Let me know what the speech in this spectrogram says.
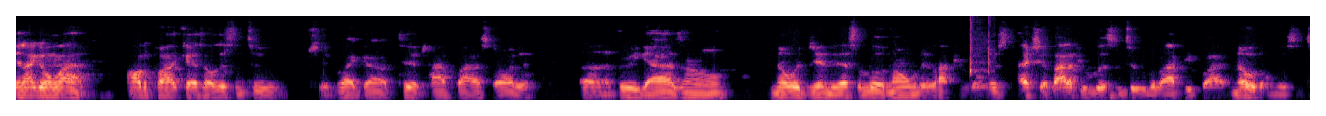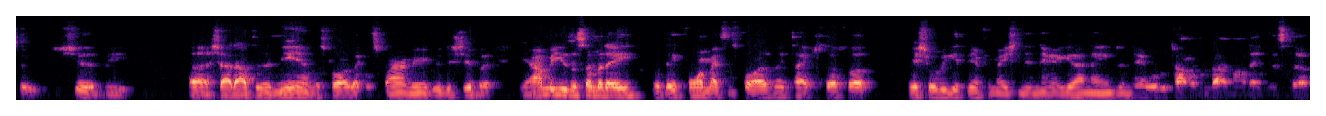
and I gonna lie, all the podcasts I listen to, shit, Black Guy Tips, High Five Starter, uh, Three Guys On, No Agenda, that's a little known that a lot of people don't listen. Actually, a lot of people listen to, but a lot of people I know don't listen to. Should be. Uh, shout out to the NIM as far as like inspiring me to do this shit. But yeah, I'm be using some of they what they formats as far as they type stuff up. Make sure we get the information in there, get our names in there, what we're talking about, and all that good stuff.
